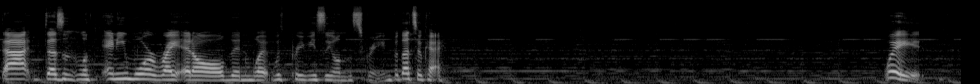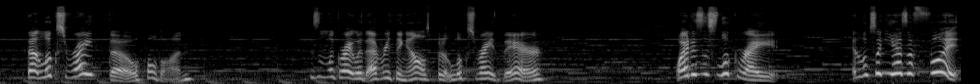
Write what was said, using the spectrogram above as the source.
That doesn't look any more right at all than what was previously on the screen, but that's okay. Wait, that looks right though. Hold on. Doesn't look right with everything else, but it looks right there. Why does this look right? It looks like he has a foot.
